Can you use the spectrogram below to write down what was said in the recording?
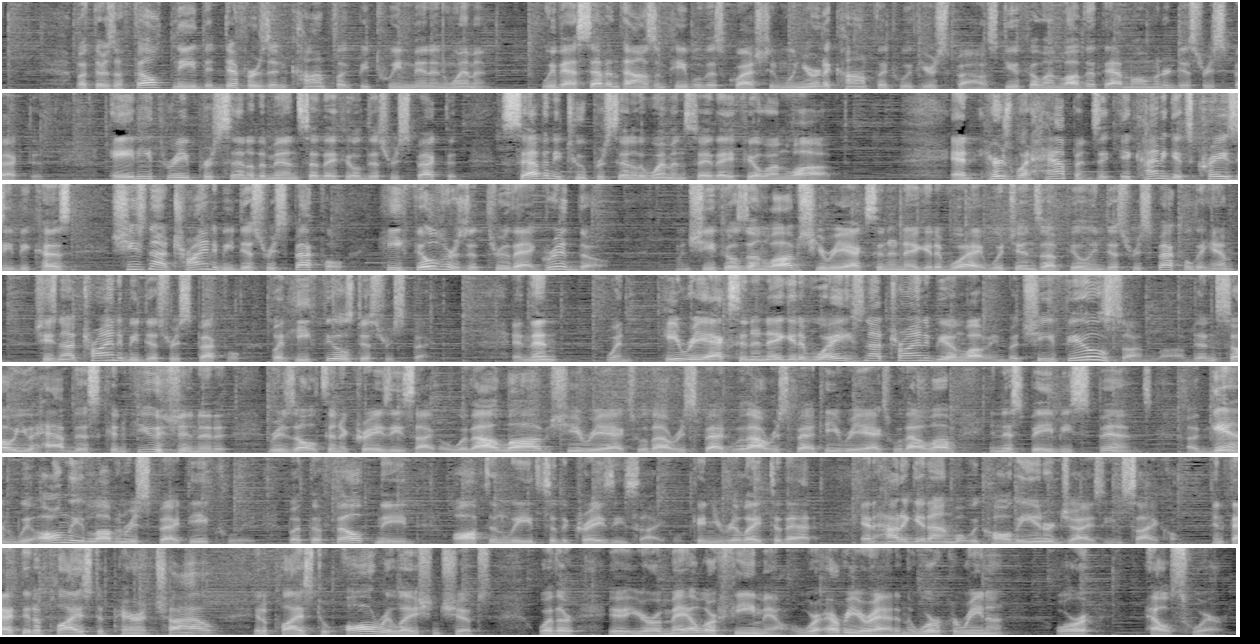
But there's a felt need that differs in conflict between men and women. We've asked 7,000 people this question. When you're in a conflict with your spouse, do you feel unloved at that moment or disrespected? 83% of the men said they feel disrespected. 72% of the women say they feel unloved. And here's what happens. It, it kind of gets crazy because she's not trying to be disrespectful. He filters it through that grid though. When she feels unloved, she reacts in a negative way, which ends up feeling disrespectful to him. She's not trying to be disrespectful, but he feels disrespected. And then when he reacts in a negative way, he's not trying to be unloving, but she feels unloved. And so you have this confusion and it results in a crazy cycle. Without love, she reacts without respect. Without respect, he reacts without love, and this baby spins. Again, we all need love and respect equally, but the felt need often leads to the crazy cycle. Can you relate to that? And how to get on what we call the energizing cycle. In fact, it applies to parent-child, it applies to all relationships, whether eh, you're a male or female, wherever you're at, in the work arena or elsewhere.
